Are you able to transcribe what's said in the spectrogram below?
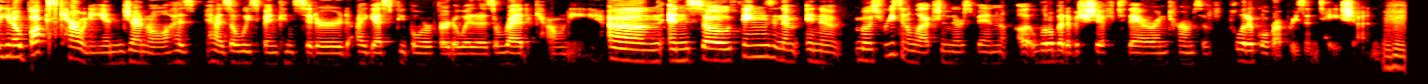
you know bucks county in general has has always been considered i guess people refer to it as a red county. Um, and so things in the in the most recent election there's been a little bit of a shift there in terms of political representation. Mm-hmm.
